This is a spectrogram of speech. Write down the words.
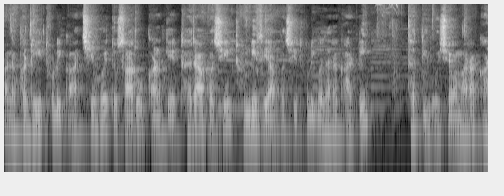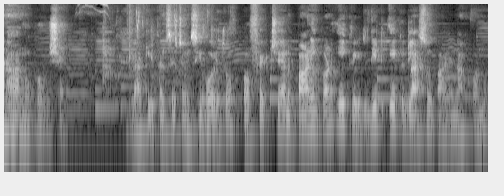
અને કઢી થોડીક આછી હોય તો સારું, કારણ કે ઠર્યા પછી, ઠંડી થયા પછી થોડી વધારે ઘાટી થતી હોય છે. એવા મારા ઘણા અનુભવ છે. એટલે આટલી કન્સિસ્ટન્સી હોય તો પરફેક્ટ છે અને પાણી પણ એક વ્યક્તિ દીઠ એક ગ્લાસનું પાણી નાખવાનું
